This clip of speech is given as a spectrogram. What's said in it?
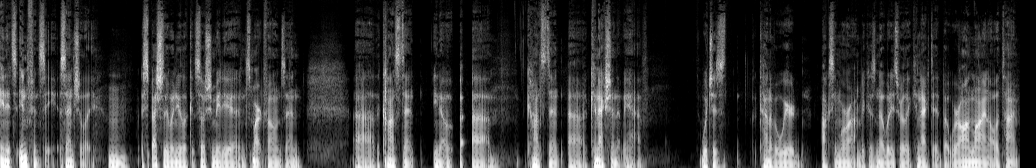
in its infancy, essentially. Mm. Especially when you look at social media and smartphones and uh, the constant, you know, uh, um, constant uh, connection that we have, which is kind of a weird oxymoron because nobody's really connected, but we're online all the time.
